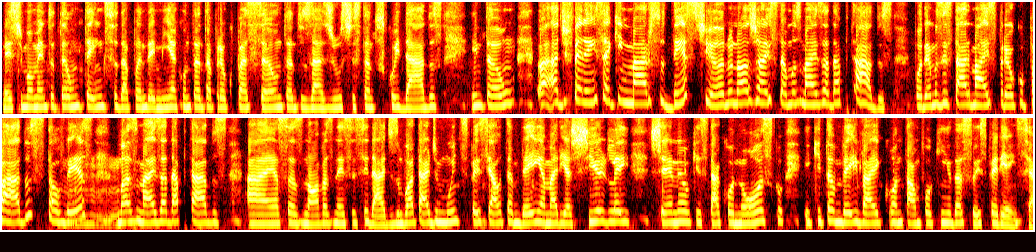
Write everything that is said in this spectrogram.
neste momento tão tenso da pandemia, com tanta preocupação, tantos ajustes, tantos cuidados. Então, a diferença é que em março deste ano nós já estamos mais adaptados. Podemos estar mais preocupados, talvez, uhum. mas mais adaptados a essas novas necessidades. Uma boa tarde muito especial também a Maria Shirley Channel, que está conosco e que também vai contar um pouquinho da sua experiência.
